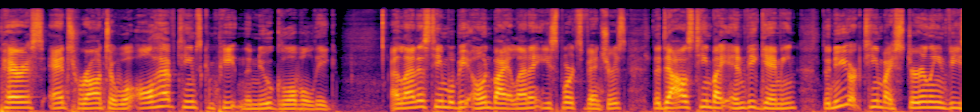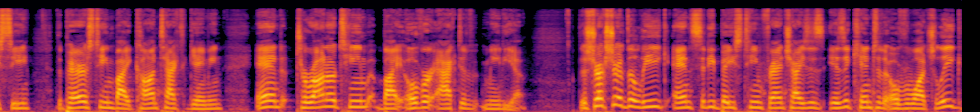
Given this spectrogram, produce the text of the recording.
Paris, and Toronto will all have teams compete in the new global league. Atlanta's team will be owned by Atlanta Esports Ventures, the Dallas team by Envy Gaming, the New York team by Sterling VC, the Paris team by Contact Gaming, and Toronto team by Overactive Media. The structure of the league and city based team franchises is akin to the Overwatch League,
